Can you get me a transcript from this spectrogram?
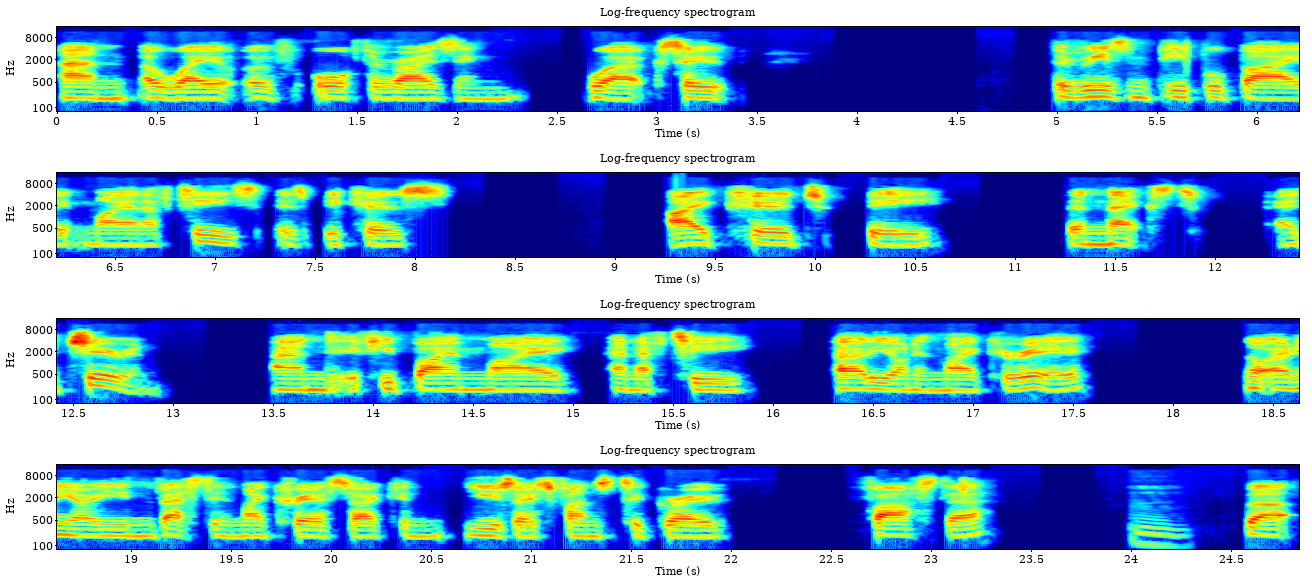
and a way of authorizing work. So the reason people buy my NFTs is because I could be the next Ed Sheeran. And if you buy my NFT early on in my career, not only are you investing in my career so I can use those funds to grow faster, mm. but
